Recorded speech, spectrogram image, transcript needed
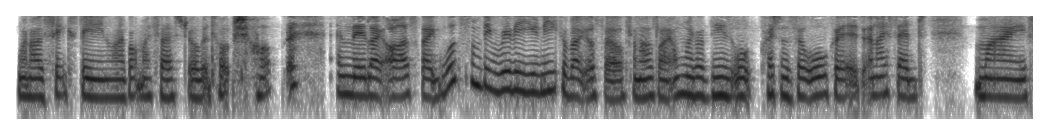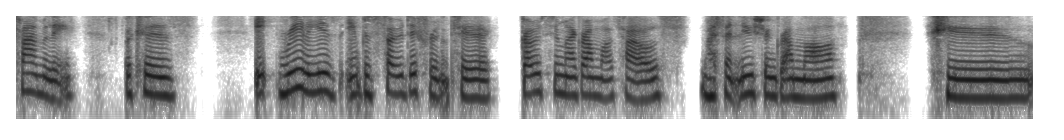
when I was 16, when I got my first job at Topshop. And they like asked, like, what's something really unique about yourself? And I was like, oh my God, these questions are so awkward. And I said, my family, because it really is, it was so different to go to my grandma's house, my St. Lucian grandma, who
